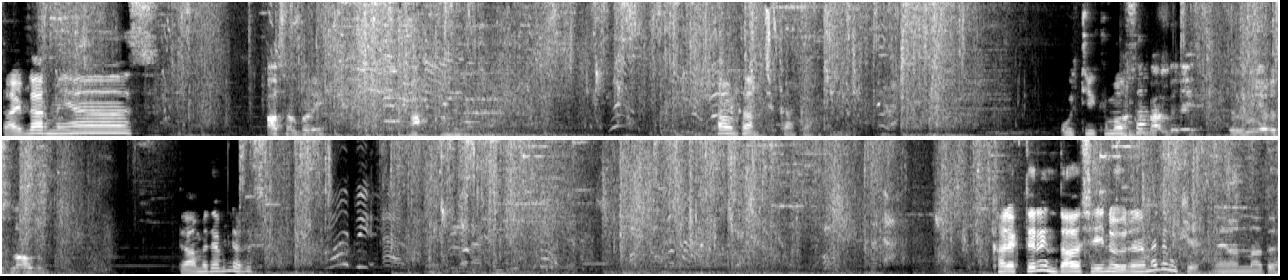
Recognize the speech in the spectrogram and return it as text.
Dive'lar mıyız? Al sen parayı. Ah, hadi be. Tamam tamam çık kanka. Ulti yüküm olsa Kanka ben böyle canımın yarısını aldım. devam edebiliriz. Karakterin daha şeyini öğrenemedim ki. Ne onun adı?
